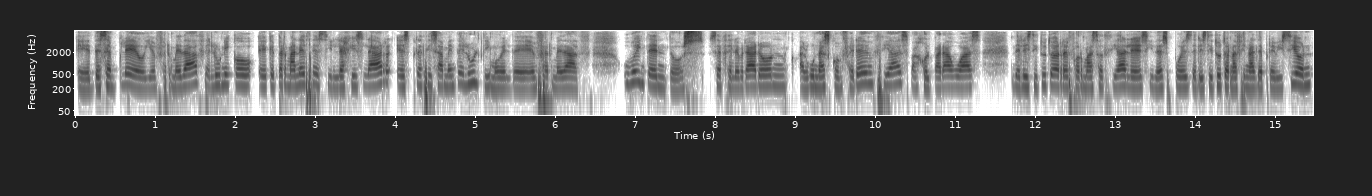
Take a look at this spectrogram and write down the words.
eh, desempleo y enfermedad, el único eh, que permanece sin legislar es precisamente el último, el de enfermedad. Hubo intentos, se celebraron algunas conferencias bajo el paraguas del Instituto de Reformas Sociales y después del Instituto Nacional de Previsión,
